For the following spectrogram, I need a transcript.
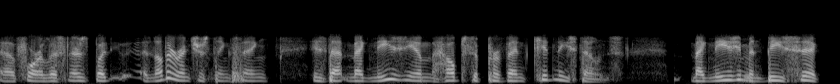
uh, for our listeners. But another interesting thing is that magnesium helps to prevent kidney stones. Magnesium and B6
